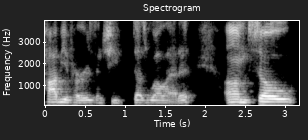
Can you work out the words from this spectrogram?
hobby of hers and she does well at it. Um, so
